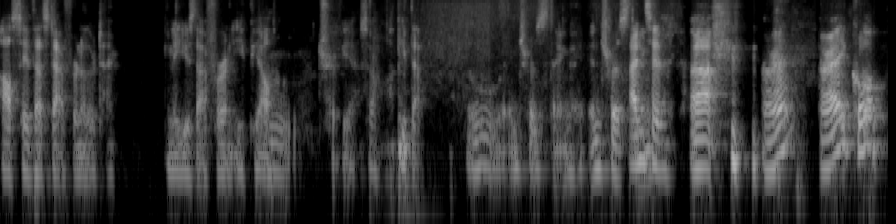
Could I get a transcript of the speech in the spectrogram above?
I'll save that stat for another time going to use that for an EPL Ooh. trivia. So I'll keep that. Oh, interesting. Interesting. I didn't say. Uh, all right. All right. Cool.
